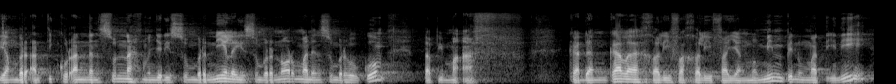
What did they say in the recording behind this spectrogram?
yang berarti Quran dan Sunnah menjadi sumber nilai, sumber norma dan sumber hukum tapi maaf kadangkala khalifah-khalifah yang memimpin umat ini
